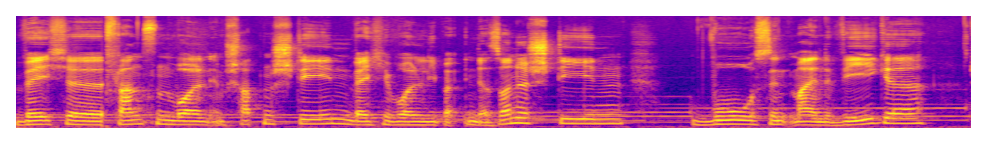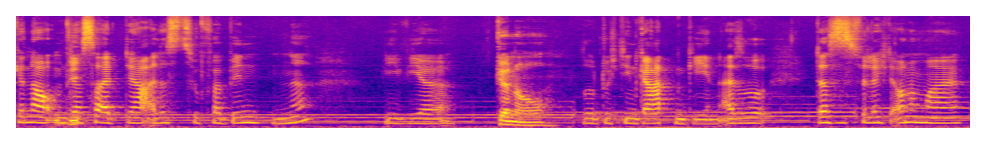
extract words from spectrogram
welche Pflanzen wollen im Schatten stehen, welche wollen lieber in der Sonne stehen, wo sind meine Wege. Genau, um Wie, das halt ja alles zu verbinden, ne? Wie wir genau. so durch den Garten gehen. Also das ist vielleicht auch nochmal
